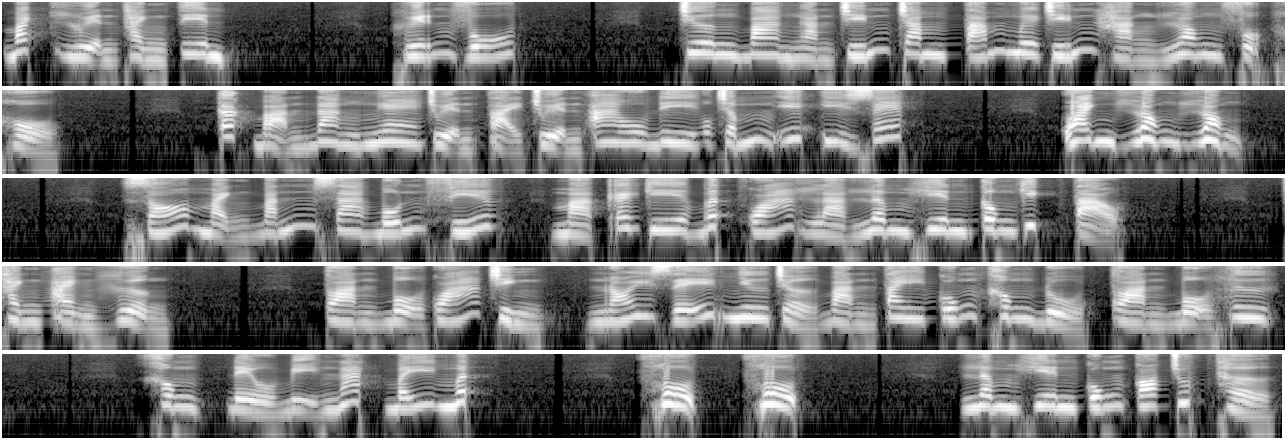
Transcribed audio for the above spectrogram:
Bách luyện thành tiên. huyễn Vũ. Chương 3989 Hàng Long Phục Hổ. Các bạn đang nghe truyện tại truyện Audi.xyz. Oanh long long. Gió mạnh bắn ra bốn phía. Mà cái kia bất quá là lâm hiên công kích tạo. Thành ảnh hưởng. Toàn bộ quá trình. Nói dễ như trở bàn tay cũng không đủ, toàn bộ hư. Không, đều bị nát bấy mất. Hụt hụt. Lâm Hiên cũng có chút thở.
